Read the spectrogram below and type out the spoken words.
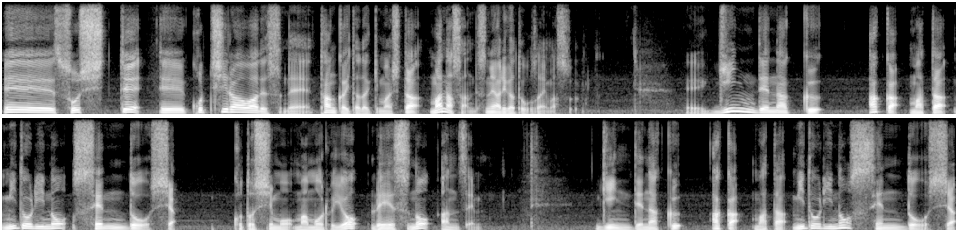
えー、そして、えー、こちらはですね、短歌いただきました、マナさんですね。ありがとうございます。えー、銀でなく赤また緑の先導車。今年も守るよ、レースの安全。銀でなく赤また緑の先導車。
